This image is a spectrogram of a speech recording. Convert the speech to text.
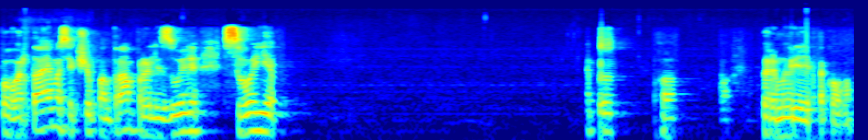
повертаємось, якщо пан Трамп реалізує своє перемир'я як такого.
